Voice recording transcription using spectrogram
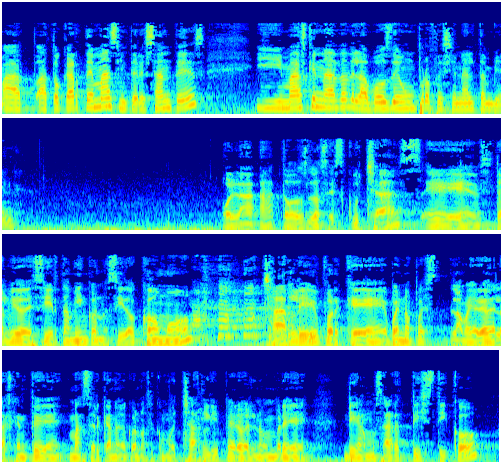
a, a tocar temas interesantes y más que nada de la voz de un profesional también. Hola a todos los escuchas. Eh, se te olvidó decir también conocido como Charlie, porque, bueno, pues la mayoría de la gente más cercana me conoce como Charlie, pero el nombre, digamos, artístico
